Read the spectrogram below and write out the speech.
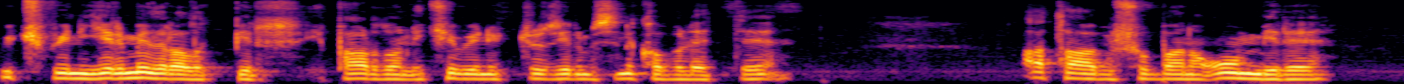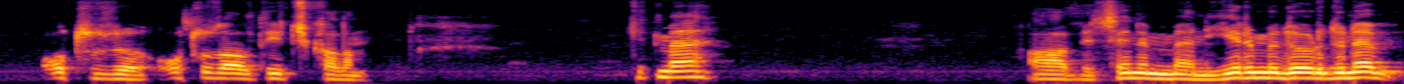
3020 liralık bir pardon 2320'sini kabul etti. At abi şu bana 11'i 30'u 36'yı çıkalım. Gitme. Abi senin ben 24'üne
